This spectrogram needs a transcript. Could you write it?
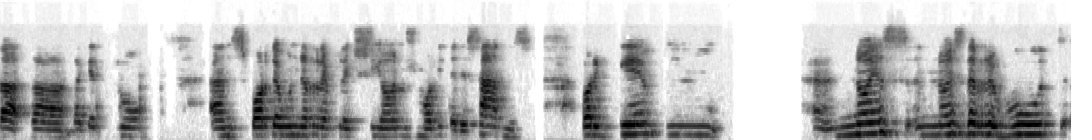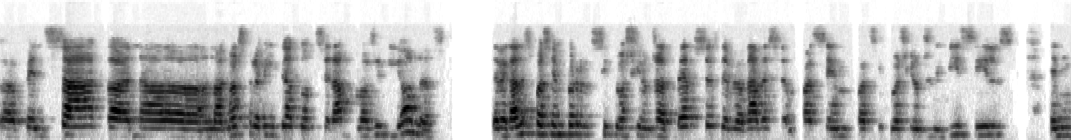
d'aquest grup ens porta a unes reflexions molt interessants, perquè mm, eh, no és, no és de rebut eh, pensar que en eh, la nostra vida tot seran flors i violes. De vegades passem per situacions adverses, de vegades passem per situacions difícils, tenim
